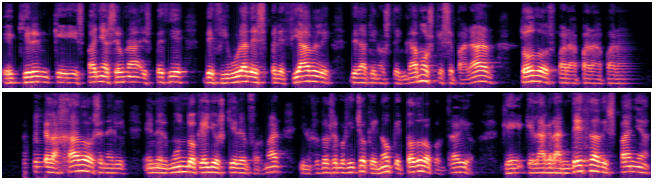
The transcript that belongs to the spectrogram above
Eh, quieren que España sea una especie de figura despreciable de la que nos tengamos que separar todos para, para, para relajados en el, en el mundo que ellos quieren formar. Y nosotros hemos dicho que no, que todo lo contrario, que, que, la grandeza de España,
